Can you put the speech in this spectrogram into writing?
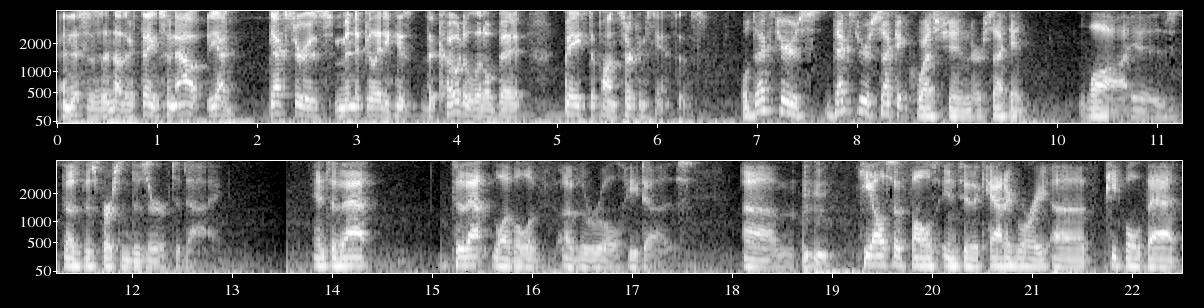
and this is another thing. So now, yeah, Dexter is manipulating his the code a little bit based upon circumstances. Well, Dexter's Dexter's second question or second law is: Does this person deserve to die? And to that to that level of, of the rule, he does. Um, He also falls into the category of people that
